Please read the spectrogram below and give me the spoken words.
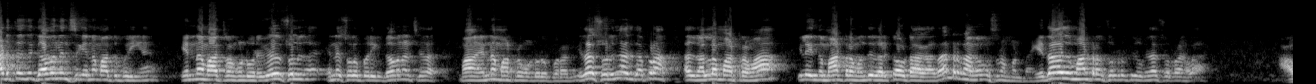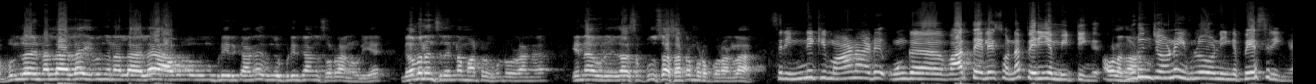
அடுத்தது கவர்னன்ஸுக்கு என்ன மாற்ற போறீங்க? என்ன மாற்றம் கொண்டு வர ஏதாவது சொல்லுங்க. என்ன சொல்ல போறீங்க? கவர்னன்ஸ்க்கு என்ன மாற்றம் கொண்டு வர போறாங்க? ஏதாவது சொல்லுங்க. அதுக்கப்புறம் அது நல்ல மாற்றமா? இல்லை இந்த மாற்றம் வந்து ஒர்க் அவுட் ஆகாதான்ற நான் விமர்சனம் பண்றேன். ஏதாவது மாற்றம் சொல்றதுக்கு ஏதாவது சொல்றாங்களா? அவங்க நல்லா இல்லை இவங்க நல்லா இல்லை அவங்க இவங்க இப்படி இருக்காங்க இவங்க இப்படி இருக்காங்க சொல்றாங்க ஒழிய. கவர்னன்ஸ்ல என்ன மாற்றம் கொண்டு வராங்க? என்ன ஒரு ஏதாவது புதுசா சட்டம் போட போறாங்களா? சரி இன்னைக்கு மாநாடு உங்க வார்த்தையிலே சொன்னா பெரிய மீட்டிங் முடிஞ்சோன்னு இவ்வளவு நீங்க பேசுறீங்க.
